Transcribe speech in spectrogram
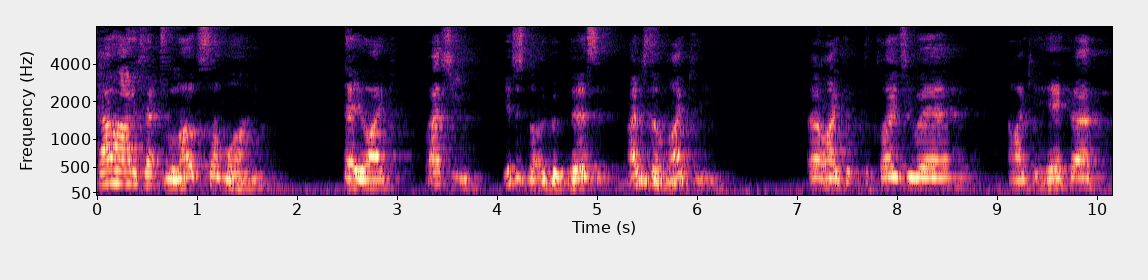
How hard is that to love someone that you're like, well, actually, you're just not a good person. I just don't like you. I don't like the, the clothes you wear. I like your haircut.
